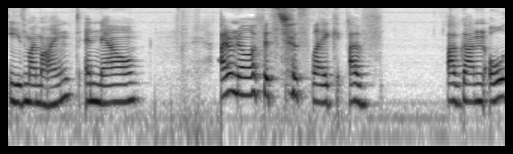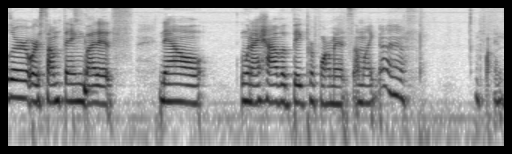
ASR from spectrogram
ease my mind. And now, I don't know if it's just like I've I've gotten older or something, but it's now when I have a big performance, I'm like, eh, I'm fine.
